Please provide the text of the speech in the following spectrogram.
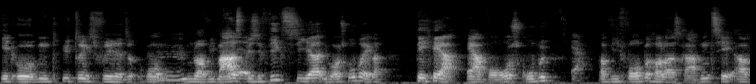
et åbent ytringsfrihedsrum, Mhm. mm-hmm. når vi meget Ja. specifikt siger i vores grupperegler, det her er vores gruppe, Ja. og vi forbeholder os retten til at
